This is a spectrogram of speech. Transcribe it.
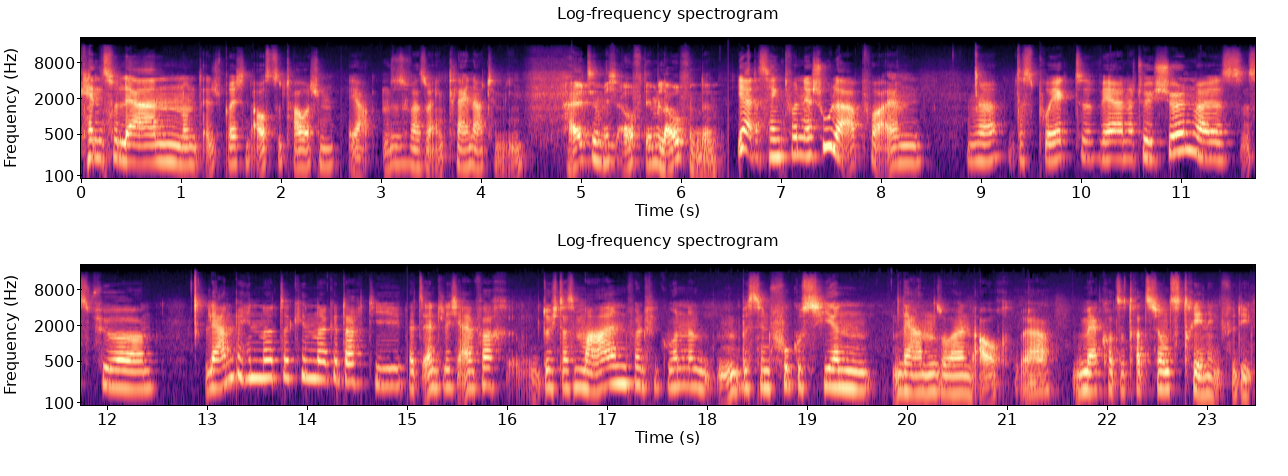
kennenzulernen und entsprechend auszutauschen. Ja, das war so ein kleiner Termin. Halte mich auf dem Laufenden. Ja, das hängt von der Schule ab vor allem. Ja, das Projekt wäre natürlich schön, weil es ist für lernbehinderte Kinder gedacht, die letztendlich einfach durch das Malen von Figuren ein bisschen fokussieren lernen sollen, auch ja, mehr Konzentrationstraining für die.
